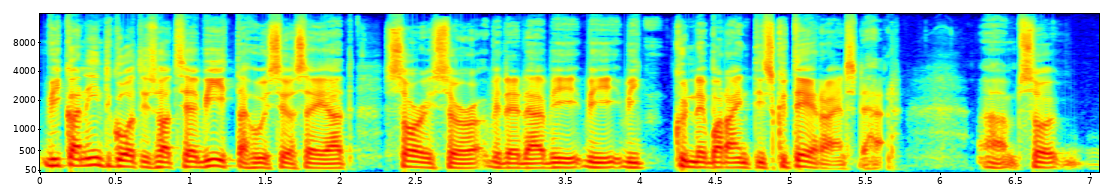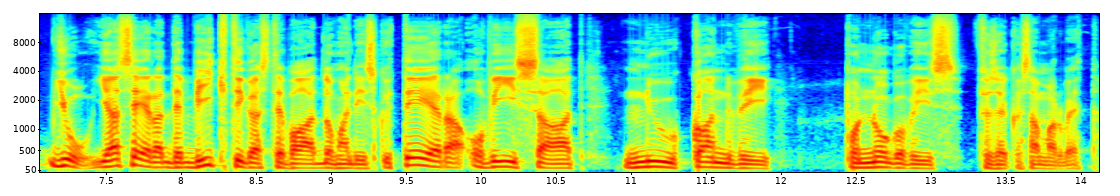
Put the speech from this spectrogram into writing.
vi kan inte gå till så att säga Vita huset och säga att sorry sir, det där, vi, vi, vi kunde bara inte diskutera ens det här. Um, så jo, jag säger att det viktigaste var att de har diskuterat och visat att nu kan vi på något vis försöka samarbeta.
